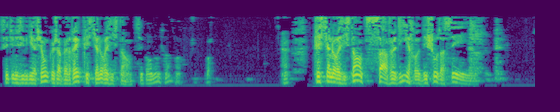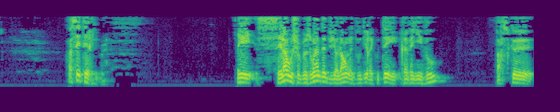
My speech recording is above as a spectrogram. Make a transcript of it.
c'est une civilisation que j'appellerais christiano-résistante. C'est pour nous ça? Hein? Christiano-résistante, ça veut dire des choses assez assez terribles. Et c'est là où j'ai besoin d'être violent et de vous dire, écoutez, réveillez-vous, parce que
